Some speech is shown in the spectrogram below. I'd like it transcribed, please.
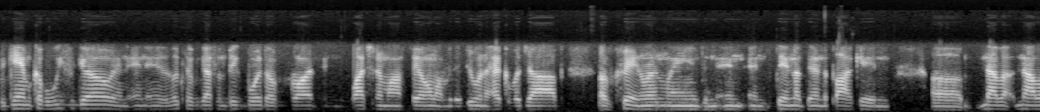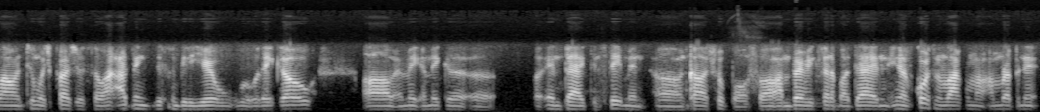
the game a couple weeks ago, and, and, it looks like we got some big boys up front. And watching them on film, I mean, they're doing a heck of a job of creating run lanes and and, and staying up there in the pocket and uh, not not allowing too much pressure. So I, I think this can be the year where, they go um, and make and make a, a impact and statement uh, college football. So I'm very excited about that. And you know, of course, in the locker room, I'm repping it.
